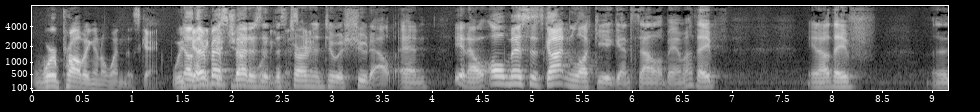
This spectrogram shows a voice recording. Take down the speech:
we're probably going to win this game." We've no, got their best bet is that winning this turns game." into a shootout, and you know, Ole Miss has gotten lucky against Alabama. They've, you know, they've uh,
